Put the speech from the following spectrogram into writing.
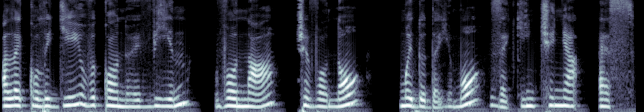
Але коли дію виконує він, вона чи воно, ми додаємо закінчення S.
